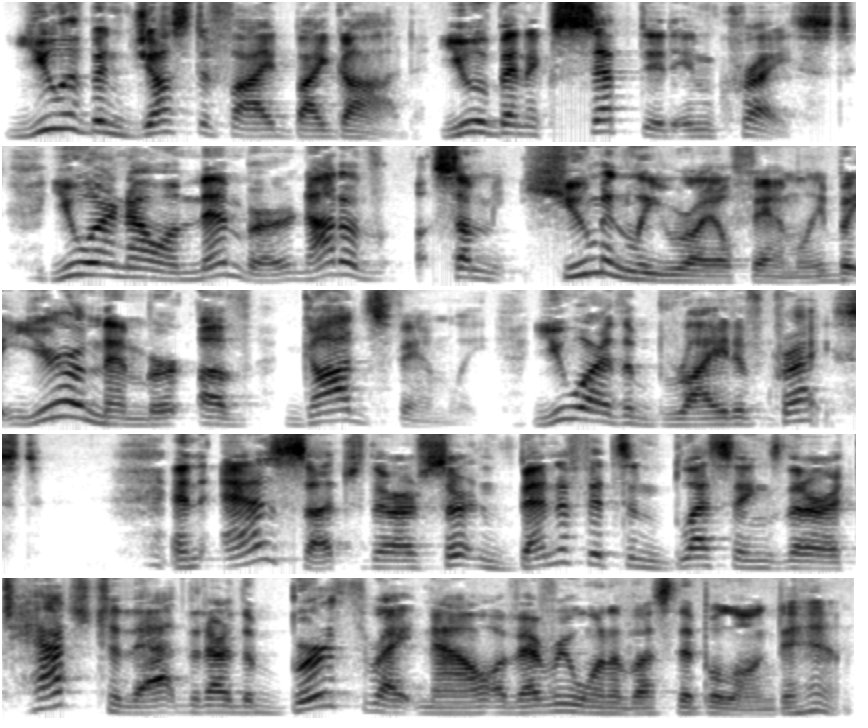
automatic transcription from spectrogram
you have been justified by God. You have been accepted in Christ. You are now a member, not of some humanly royal family, but you're a member of God's family. You are the bride of Christ. And as such, there are certain benefits and blessings that are attached to that that are the birthright now of every one of us that belong to Him.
